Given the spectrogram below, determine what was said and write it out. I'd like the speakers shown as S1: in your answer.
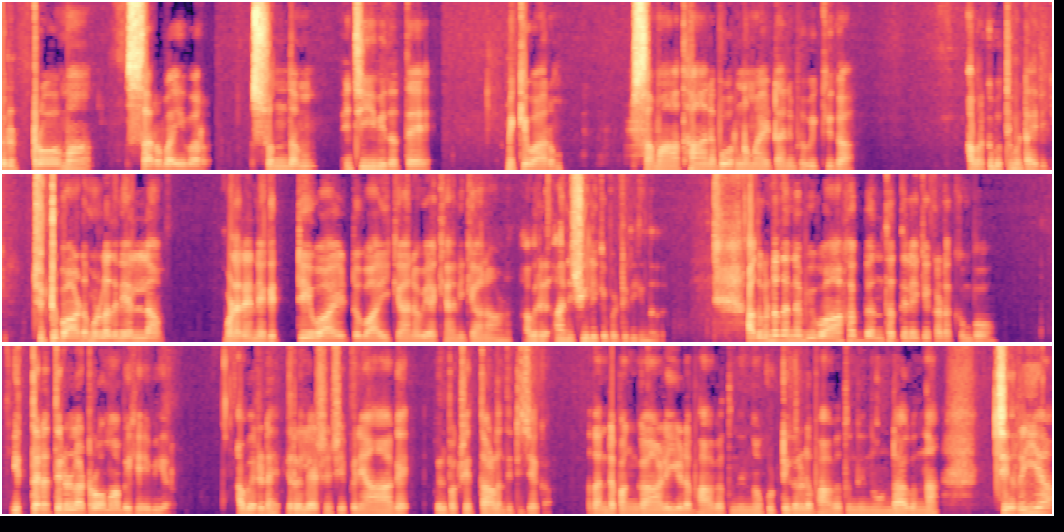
S1: ഒരു trauma survivor സ്വന്തം ജീവിതത്തെ മിക്കവാറും സമാധാനപൂർണമായിട്ട് അനുഭവിക്കുക അവർക്ക് ബുദ്ധിമുട്ടായിരിക്കും. ചുറ്റുപാടുമുള്ളതിനെയെല്ലാം വളരെ നെഗറ്റീവായിട്ട് വായിക്കാനോ വ്യാഖ്യാനിക്കാനോ ആണ് അവർ അനുശീലിക്കപ്പെട്ടിരിക്കുന്നത്. അതുകൊണ്ട് തന്നെ വിവാഹ ബന്ധത്തിലേക്ക് കടക്കുമ്പോൾ ഇത്തരത്തിലുള്ള ട്രോമ ബിഹേവിയർ അവരുടെ റിലേഷൻഷിപ്പിനെ ആകെ ഒരു പക്ഷേ താളം തെറ്റിച്ചേക്കാം. തന്റെ പങ്കാളിയുടെ ഭാഗത്തു നിന്നോ കുട്ടികളുടെ ഭാഗത്തു നിന്നോ ഉണ്ടാകുന്ന ചെറിയ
